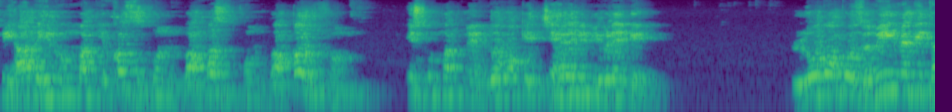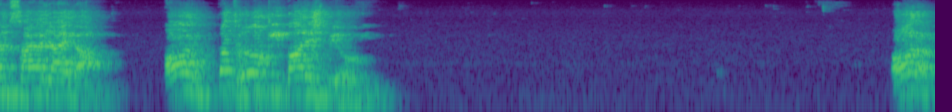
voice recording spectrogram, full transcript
فی هذه الامه خصف و مسف و اس امت میں لوگوں کے چہرے بھی بگڑیں گے۔ لوگوں کو زمین میں بھی دھنسایا جائے گا اور پتھروں کی بارش بھی ہوگی۔ اور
